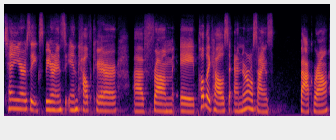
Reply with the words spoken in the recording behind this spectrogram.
10 years of experience in healthcare uh, from a public health and neuroscience background.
